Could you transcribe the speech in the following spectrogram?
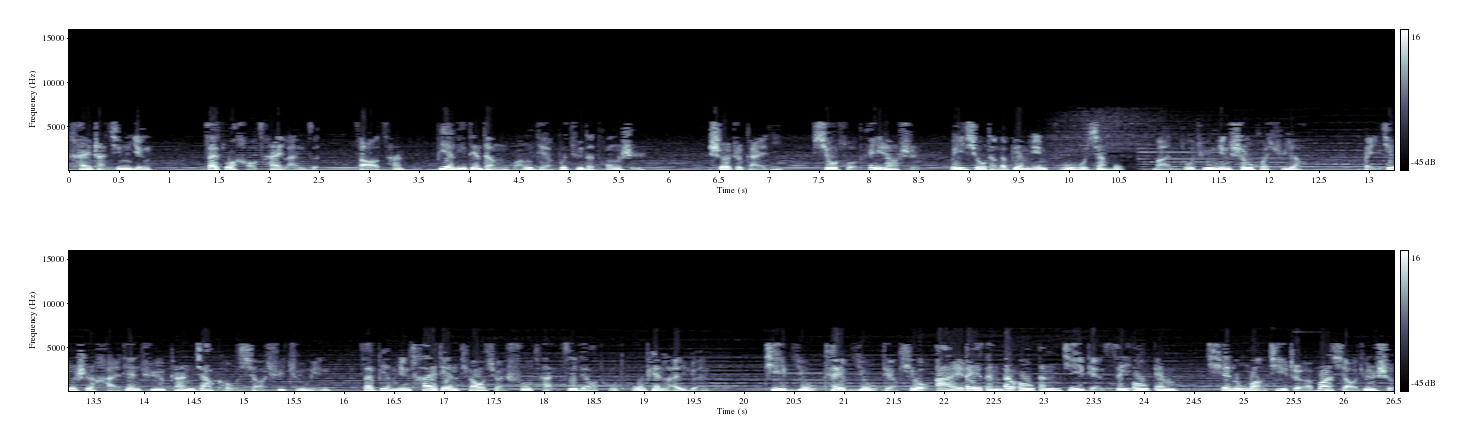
开展经营。在做好菜篮子、早餐、便利店等网点布局的同时，设置改衣。修锁配钥匙、维修等的便民服务项目，满足居民生活需要。北京市海淀区甘家口小区居民在便民菜店挑选蔬菜。资料图图片来源：t u k u 点 q i a n l o n g 点 c o m。千龙网记者万晓军摄。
